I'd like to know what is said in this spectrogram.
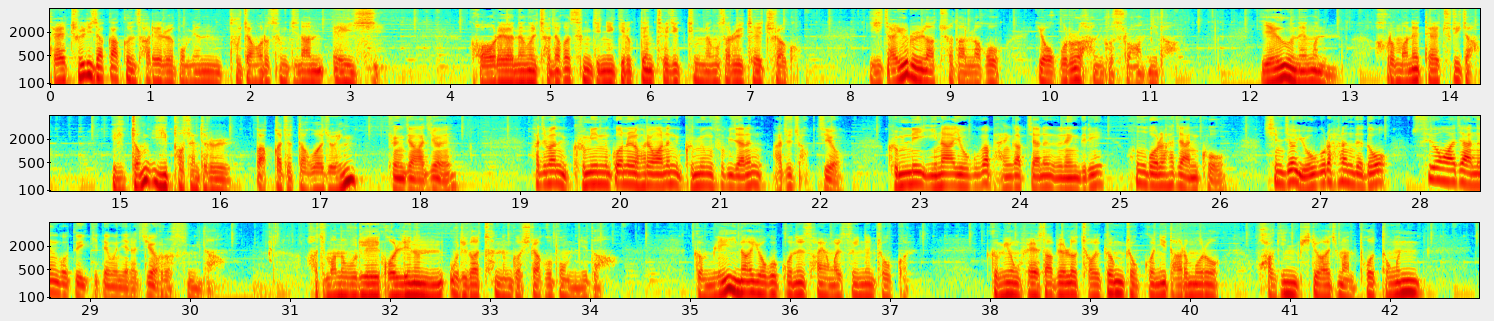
대출 이자 깎은 사례를 보면 부장으로 승진한 A씨. 거래은행을 찾아가 승진이 기록된 재직 증명서를 제출하고 이자율을 낮춰달라고 요구를 한 것으로 합니다. 예 은행은 하루 만에 대출이자 1.2%를 깎아줬다고 하죠잉? 굉장하지요. 하지만 금인권을 활용하는 금융 소비자는 아주 적지요. 금리 인하 요구가 반갑지 않은 은행들이 홍보를 하지 않고 심지어 요구를 하는데도 수용하지 않는 곳도 있기 때문이라지요. 그렇습니다. 하지만 우리의 권리는 우리가 찾는 것이라고 봅니다. 금리 인하 요구권을 사용할 수 있는 조건, 금융회사별로 적용 조건이 다르므로 확인 필요하지만 보통은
